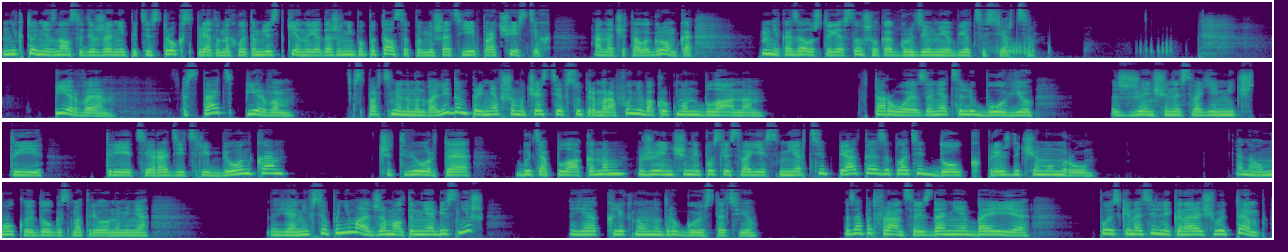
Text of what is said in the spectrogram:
Никто не знал содержания пяти строк, спрятанных в этом листке, но я даже не попытался помешать ей прочесть их. Она читала громко. Мне казалось, что я слышал, как в груди у нее бьется сердце. Первое. Стать первым. Спортсменом-инвалидом, принявшим участие в супермарафоне вокруг Монблана. Второе. Заняться любовью с женщиной своей мечты – Третье — родить ребенка. Четвертое — быть оплаканным женщиной после своей смерти. Пятое — заплатить долг, прежде чем умру. Она умолкла и долго смотрела на меня. «Я не все понимаю, Джамал, ты мне объяснишь?» Я кликнул на другую статью. «Запад Франции, издание «Баия». Поиски насильника наращивают темп.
